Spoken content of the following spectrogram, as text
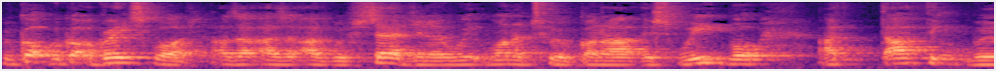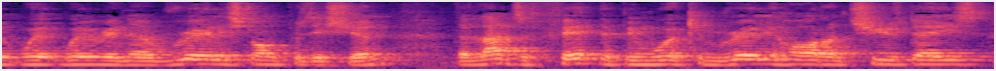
we've got we've got a great squad, as, as, as we've said. You know, we, one or two have gone out this week, but I, I think we're, we're, we're in a really strong position. The lads are fit. They've been working really hard on Tuesdays.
